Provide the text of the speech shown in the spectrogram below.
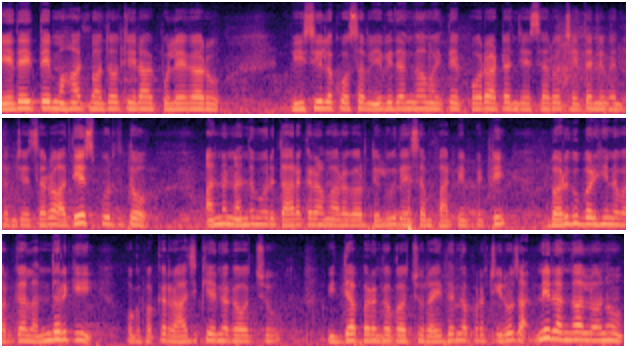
ఏదైతే మహాత్మాతో చిరాగ్ పులే గారు బీసీల కోసం ఏ విధంగా అయితే పోరాటం చేశారో చైతన్యవంతం చేశారో అదే స్ఫూర్తితో అన్న నందమూరి తారక రామారావు గారు తెలుగుదేశం పార్టీ పెట్టి బడుగు బడిహీన వర్గాలందరికీ ఒక పక్క రాజకీయంగా కావచ్చు విద్యాపరంగా కావచ్చు రైతంగా కావచ్చు ఈరోజు అన్ని రంగాల్లోనూ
